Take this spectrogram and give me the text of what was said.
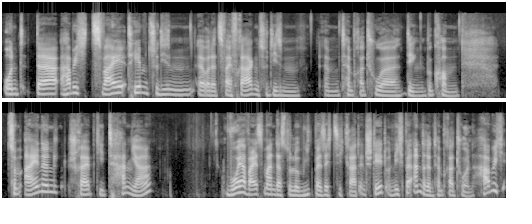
Und da habe ich zwei Themen zu diesem äh, oder zwei Fragen zu diesem ähm, Temperaturding bekommen. Zum einen schreibt die Tanja, woher weiß man, dass Dolomit bei 60 Grad entsteht und nicht bei anderen Temperaturen? Habe ich,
